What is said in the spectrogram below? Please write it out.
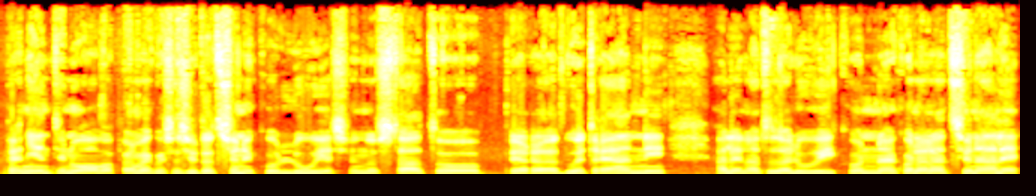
per niente nuova per me questa situazione con lui essendo stato per due o tre anni allenato da lui con, con la nazionale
